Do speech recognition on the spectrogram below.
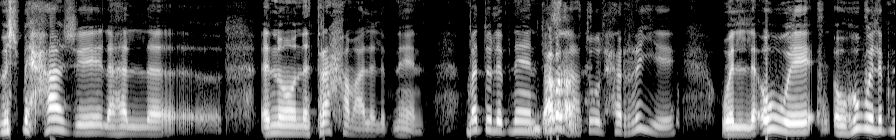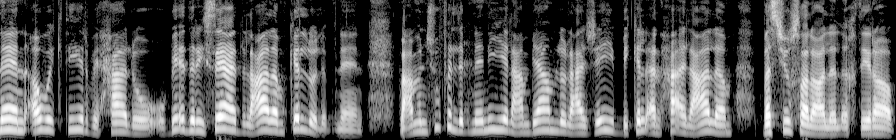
مش بحاجة لهال إنه نترحم على لبنان. بده لبنان بس تعطوه الحرية والقوة وهو لبنان قوي كتير بحاله وبيقدر يساعد العالم كله لبنان. عم نشوف اللبنانية اللي عم بيعملوا العجايب بكل أنحاء العالم بس يوصلوا على الاغتراب.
